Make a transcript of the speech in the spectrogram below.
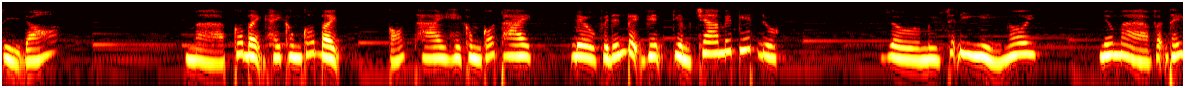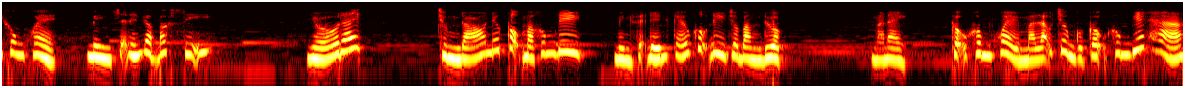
gì đó? Mà có bệnh hay không có bệnh, có thai hay không có thai, đều phải đến bệnh viện kiểm tra mới biết được. Giờ mình sẽ đi nghỉ ngơi, nếu mà vẫn thấy không khỏe, mình sẽ đến gặp bác sĩ. Nhớ đấy, chừng đó nếu cậu mà không đi, mình sẽ đến kéo cậu đi cho bằng được. Mà này, cậu không khỏe mà lão chồng của cậu không biết hả?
